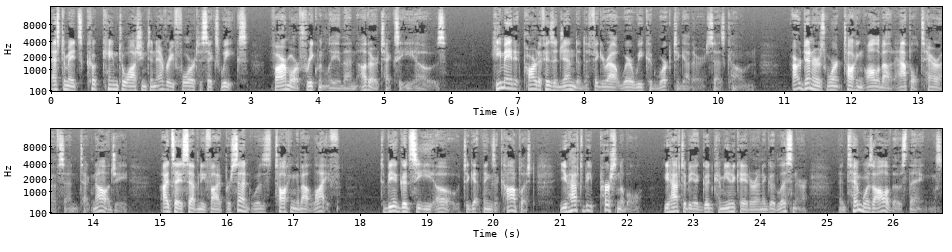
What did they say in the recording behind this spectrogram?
estimates Cook came to Washington every four to six weeks, far more frequently than other tech CEOs. He made it part of his agenda to figure out where we could work together, says Cohn. Our dinners weren't talking all about Apple tariffs and technology. I'd say 75% was talking about life. To be a good CEO, to get things accomplished, you have to be personable. You have to be a good communicator and a good listener. And Tim was all of those things.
